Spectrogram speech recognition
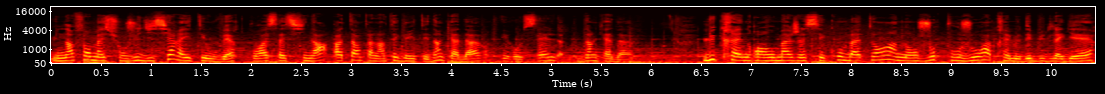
Une information judiciaire a été ouverte pour assassinat, atteinte à l'intégrité d'un cadavre et recel d'un cadavre. L'Ukraine rend hommage à ses combattants un an jour pour jour après le début de la guerre.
